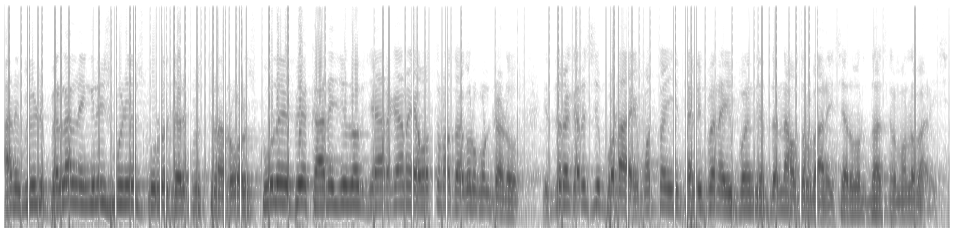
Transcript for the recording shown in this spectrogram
అని వీళ్ళు పిల్లల్ని ఇంగ్లీష్ మీడియం స్కూల్లో జరిపిస్తున్నారు. వాడు స్కూల్ అయిపోయి కాలేజీలోకి చేరగానే ఎవరితో తగులుకుంటాడు. ఇద్దరు కలిసి బుడాయి. మొత్తం ఈ తల్లిపైన అయిపోయింది ఇద్దరిని అవతల బారేశారు వృద్ధాశ్రమంలో బారేశారు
